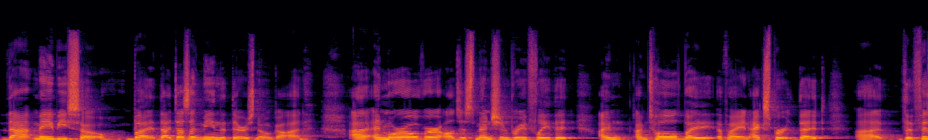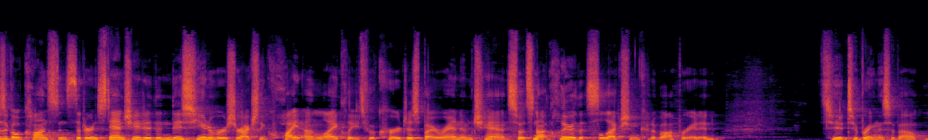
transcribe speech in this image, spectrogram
that may be so, but that doesn't mean that there is no God. Uh, and moreover, I'll just mention briefly that I'm, I'm told by, by an expert that uh, the physical constants that are instantiated in this universe are actually quite unlikely to occur just by random chance. So it's not clear that selection could have operated to, to bring this about.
